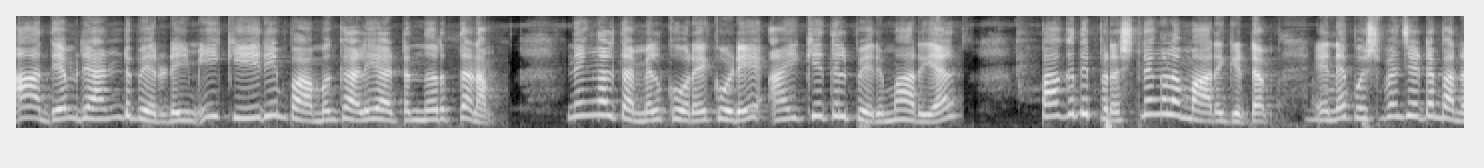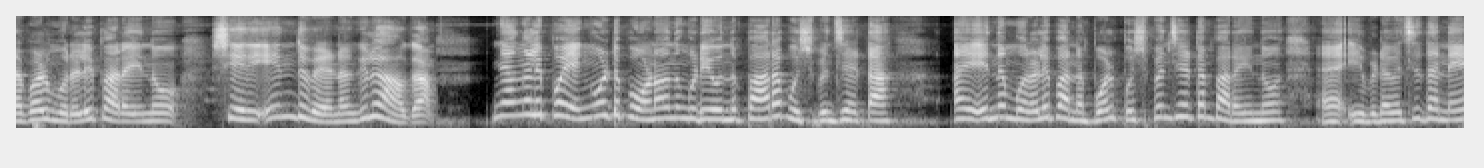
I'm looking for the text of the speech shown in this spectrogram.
ആദ്യം രണ്ടുപേരുടെയും ഈ കീരിയും പാമ്പും കളിയാട്ടം നിർത്തണം. നിങ്ങൾ തമ്മിൽ കുറെ കൂടി ഐക്യത്തിൽ പെരുമാറിയാൽ പകുതി പ്രശ്നങ്ങളും മാറിക്കിട്ടും. എന്നെ പുഷ്പൻ ചേട്ടൻ പറഞ്ഞപ്പോൾ മുരളി പറയുന്നു ശരി എന്തു വേണമെങ്കിലും ആകാം. ഞങ്ങളിപ്പോൾ എങ്ങോട്ട് പോകണമെന്നും കൂടി ഒന്ന് പറ പുഷ്പൻ ചേട്ടാ എന്ന് മുരളി പറഞ്ഞപ്പോൾ പുഷ്പൻ ചേട്ടൻ പറയുന്നു "ഏ, ഇവിടെ വെച്ച് തന്നെ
